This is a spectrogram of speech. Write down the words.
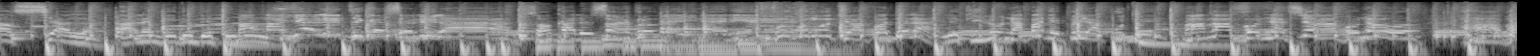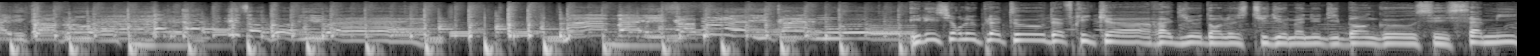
Martial, Alain Guédé de Toulouse. Maman Yeli dit que celui-là, son caleçon est gros. Mais il n'est rien. Fougoumou, tu as porté là, le kilo n'a pas de prix à coûter. Maman, connexion à Bono. Sur le plateau d'Africa Radio dans le studio Manu Dibango. C'est Samy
